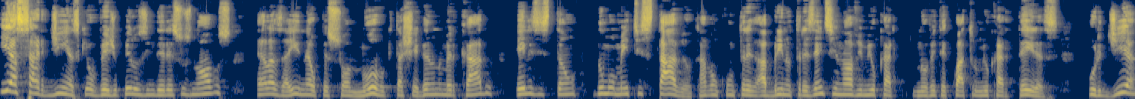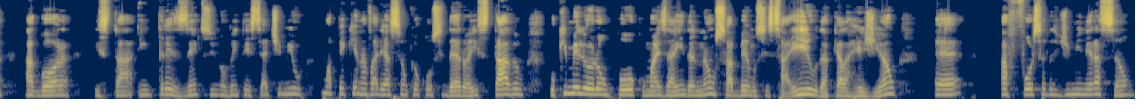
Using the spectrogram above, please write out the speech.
e as sardinhas que eu vejo pelos endereços novos, elas aí, né, o pessoal novo que está chegando no mercado, eles estão no momento estável, estavam abrindo 309 mil, 94 mil carteiras por dia, agora está em 397 mil, uma pequena variação que eu considero aí estável, o que melhorou um pouco, mas ainda não sabemos se saiu daquela região, é a força de mineração,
